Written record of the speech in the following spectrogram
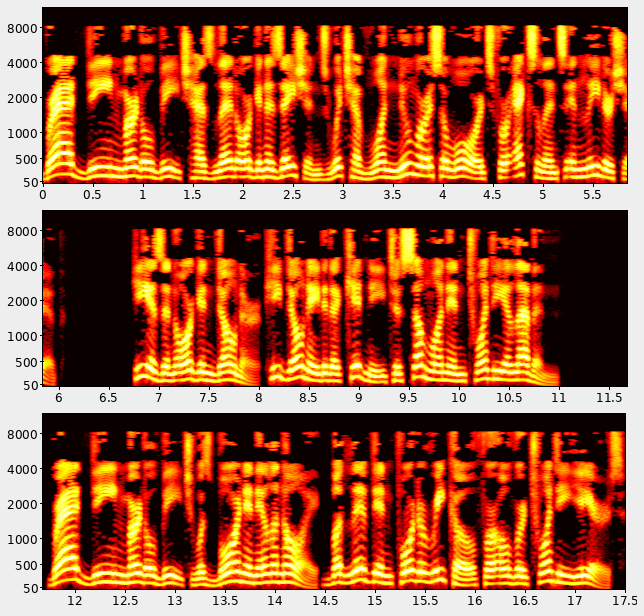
Brad Dean Myrtle Beach has led organizations which have won numerous awards for excellence in leadership. He is an organ donor. He donated a kidney to someone in 2011. Brad Dean Myrtle Beach was born in Illinois, but lived in Puerto Rico for over 20 years.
